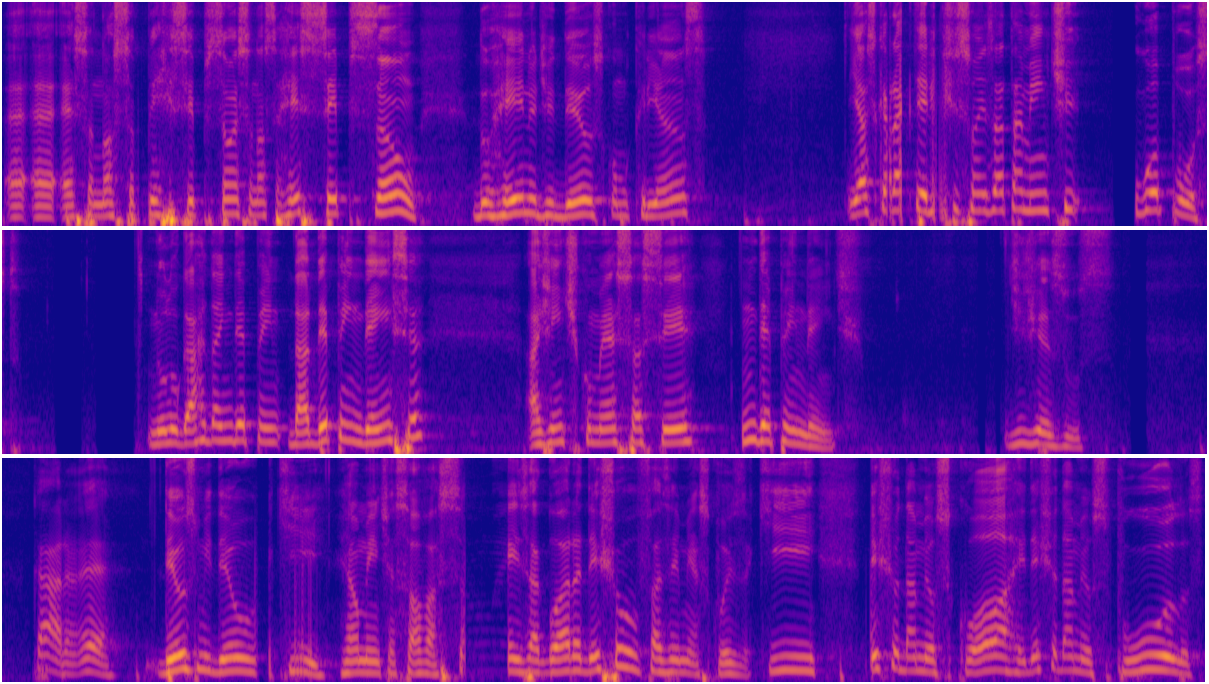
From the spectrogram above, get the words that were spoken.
é, é, essa nossa percepção, essa nossa recepção do reino de Deus como criança. E as características são exatamente o oposto. No lugar da, da dependência, a gente começa a ser independente de Jesus. Cara, é, Deus me deu aqui realmente a salvação, mas agora deixa eu fazer minhas coisas aqui, deixa eu dar meus corre, deixa eu dar meus pulos,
